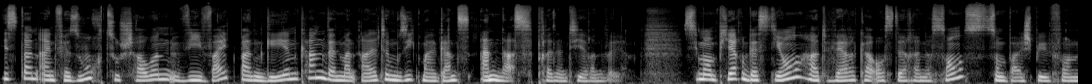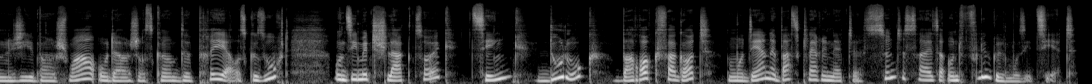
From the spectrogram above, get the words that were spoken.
ist dann ein Versuch zu schauen, wie weit man gehen kann, wenn man alte Musik mal ganz anders präsentieren will. Simon-Pierre Bestion hat Werke aus der Renaissance, zum Beispiel von Gilles Banchois oder Josquin de Pré, ausgesucht und sie mit Schlagzeug, Zink, Duduk, Barockfagott, moderne Bassklarinette, Synthesizer und Flügel musiziert.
